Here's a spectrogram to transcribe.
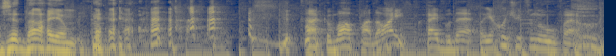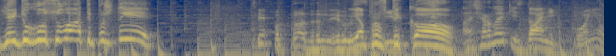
Джедаєм. Так, мапа, давай, хай буде. Я хочу цю нову ферму. Я йду голосувати, пожди! Ти походу не успів. Я провтикав. Але все одно якийсь Данік, поняв?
